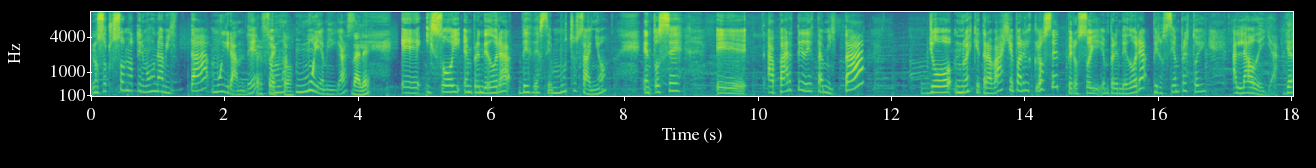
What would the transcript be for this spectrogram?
nosotros somos, tenemos una amistad muy grande, Perfecto. somos muy amigas. dale. Eh, y soy emprendedora desde hace muchos años. Entonces, eh, aparte de esta amistad, yo no es que trabaje para el closet, pero soy emprendedora, pero siempre estoy al lado de ella. ¿Ya,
